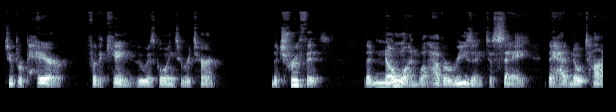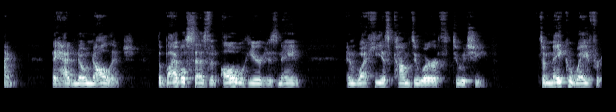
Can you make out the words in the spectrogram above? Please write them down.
to prepare for the King who is going to return. The truth is that no one will have a reason to say they had no time, they had no knowledge. The Bible says that all will hear his name and what he has come to earth to achieve, to make a way for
